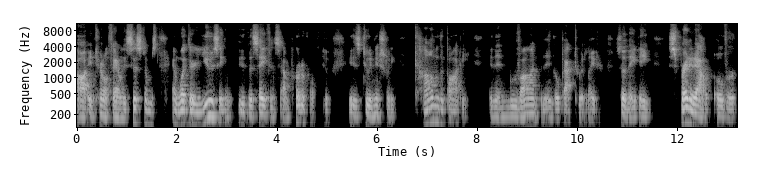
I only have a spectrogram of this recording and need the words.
uh, internal family systems. And what they're using the safe and sound protocol to is to initially calm the body and then move on and then go back to it later. So they, they spread it out over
